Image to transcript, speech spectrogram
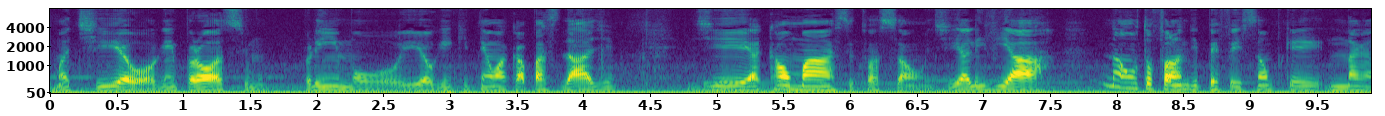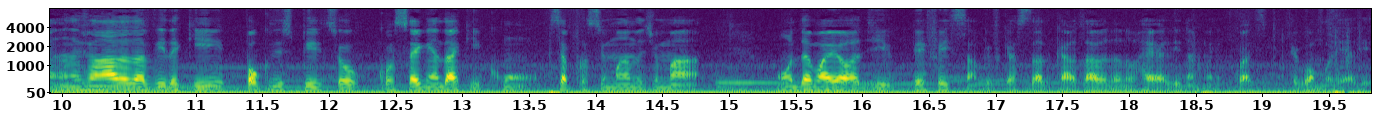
uma tia ou alguém próximo, primo e alguém que tem uma capacidade de acalmar a situação, de aliviar não estou falando de perfeição, porque na, na, jornada da vida aqui, poucos espíritos conseguem andar aqui com, se aproximando de uma onda maior de perfeição. Eu fiquei assustado, o cara estava dando ré ali na mãe, quase pegou a mulher ali.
